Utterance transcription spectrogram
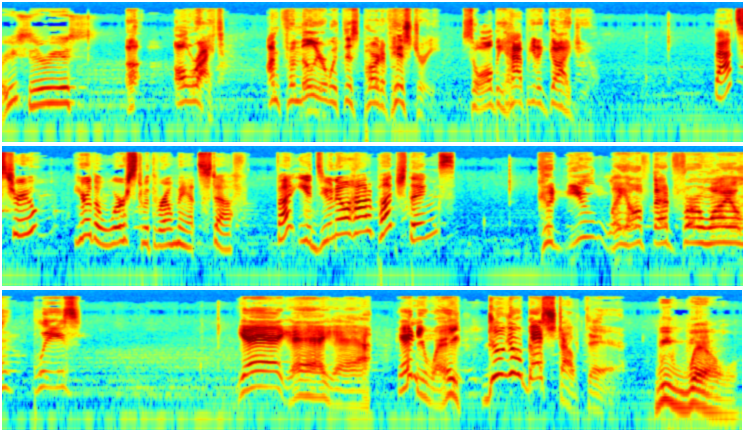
Are you serious? Uh, all right. I'm familiar with this part of history, so I'll be happy to guide you. That's true. You're the worst with romance stuff. But you do know how to punch things. Could you lay off that for a while, please? Yeah, yeah, yeah. Anyway, do your best out there. We will.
